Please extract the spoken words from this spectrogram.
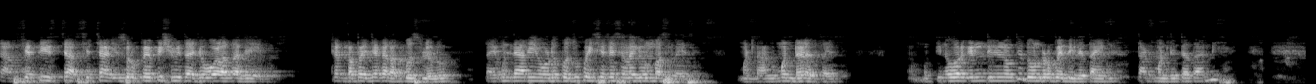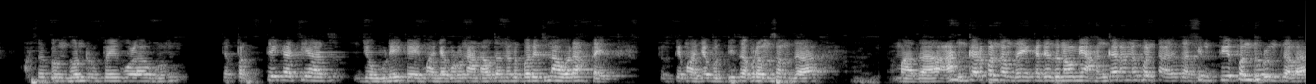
चारशे तीस चारशे चाळीस रुपये पिशवी त्याचे गोळा झाले. कंटापाईच्या घरात बसलेलो. ताई म्हणले अरे एवढं कसू पैसे कशाला घेऊन बसलाय म्हटलं अगं मंडळच आहेत मग तिनं वर्गणी दिली नव्हती दोन रुपये दिले ताईने. टाक म्हणले त्यात आणि? असं दोन दोन रुपये गोळा होऊन त्या प्रत्येकाची आज जेवढे काही माझ्याकडून अनावधानानं बरेच नावं राहत आहेत तर ते माझ्या बुद्धीचा भ्रम समजा माझा अहंकार पण समजा एखाद्याचं नाव मी अहंकारानं पण टाळत असेल ते पण धरून चला.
